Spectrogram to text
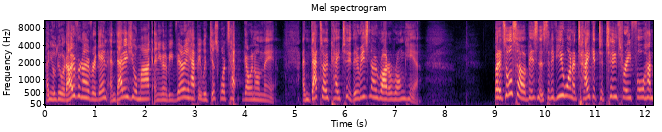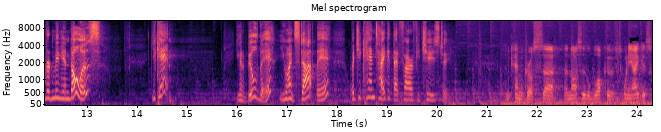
And you'll do it over and over again and that is your mark and you're going to be very happy with just what's going on there. And that's okay too. There is no right or wrong here. But it's also a business that if you want to take it to two, three, four hundred million dollars, you can. You're going to build there. You won't start there, but you can take it that far if you choose to and came across uh, a nice little block of 20 acres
